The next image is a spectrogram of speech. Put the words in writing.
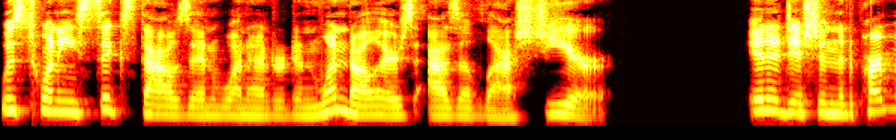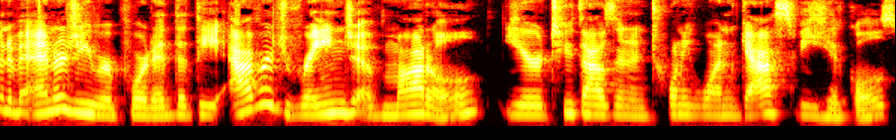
was $26,101 as of last year. In addition, the Department of Energy reported that the average range of model year 2021 gas vehicles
